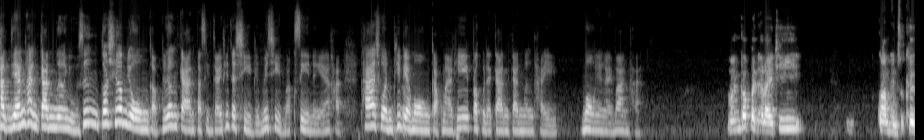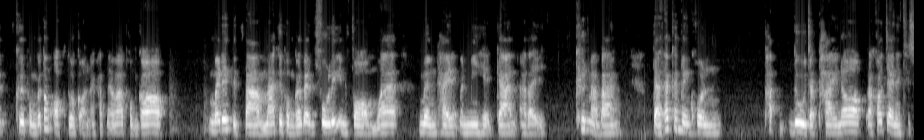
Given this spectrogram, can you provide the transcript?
ขัดแย้งทางการเมืองอยู่ ซึ่งก็เชื่อมโยงกับเรื่องการตัดสินใจที่จะฉีดหรือไม่ฉีดวัคซีนอย่างเงี้ยค่ะ ถ้าชวนพี่เบียร์มองกลับมาที่ปรากฏการณ์การเมืองไทยมองยังไงบ้างคะมันก็เป็นอะไรที่ความเห็นสุดคือคือผมก็ต้องออกตัวก่อนนะครับนะว่าผมก็ไม่ได้ติดตามมากคือผมก็เป็น fully informed ว่าเมืองไทยมันมีเหตุการณ์อะไรขึ้นมาบ้าง แต่ถ้าเกิดเป็นคนดูจากภายนอกแล้วเข้าใจในทฤษ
